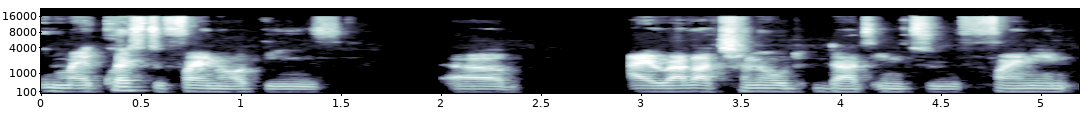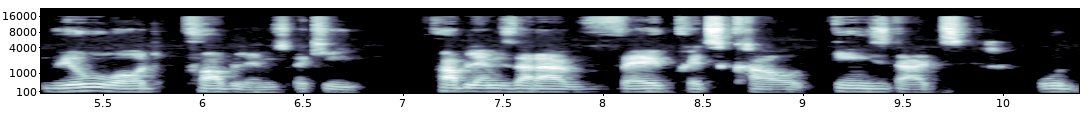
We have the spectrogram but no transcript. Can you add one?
in my quest to find out things, uh, I rather channeled that into finding real world problems. Okay, problems that are very critical, things that would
